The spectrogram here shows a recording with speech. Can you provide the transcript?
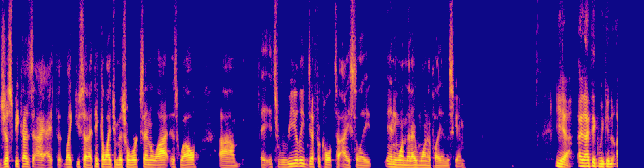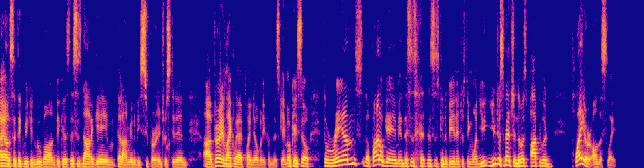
just because I, I th- like you said, I think Elijah Mitchell works in a lot as well. Um, it's really difficult to isolate anyone that I want to play in this game. Yeah, and I think we can. I honestly think we can move on because this is not a game that I'm going to be super interested in. Uh, very likely, I play nobody from this game. Okay, so the Rams, the final game, and this is this is going to be an interesting one. You you just mentioned the most popular player on the slate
